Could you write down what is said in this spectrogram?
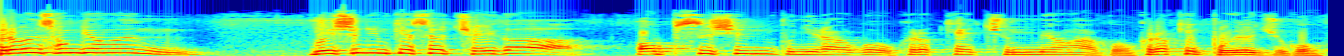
여러분 성경은 예수님께서 죄가 없으신 분이라고 그렇게 증명하고 그렇게 보여주고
